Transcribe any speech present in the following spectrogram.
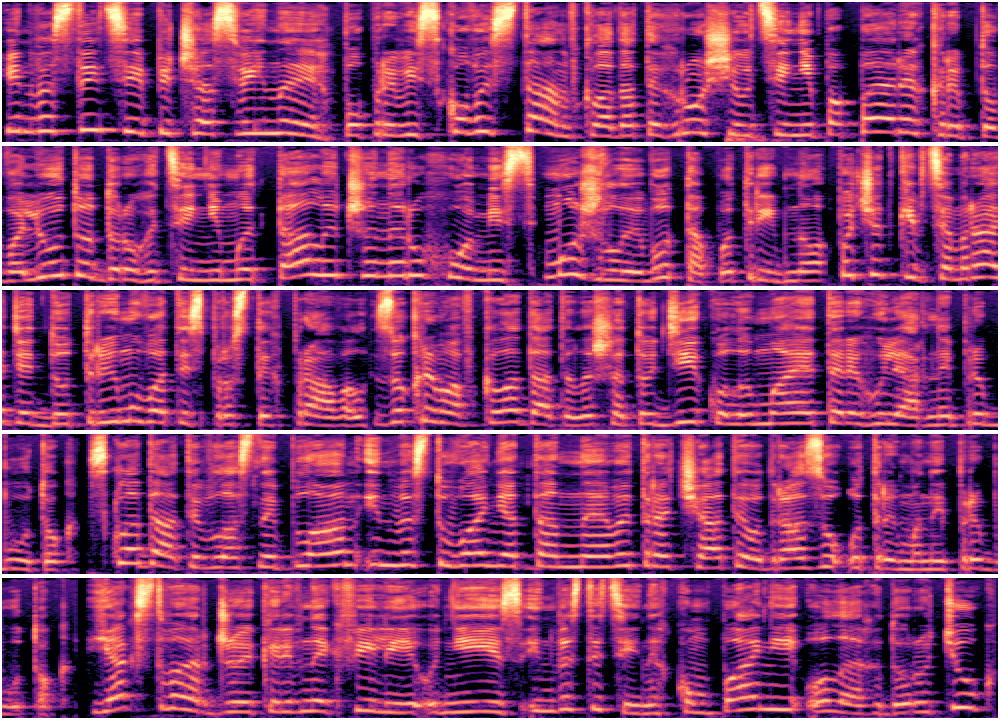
Інвестиції під час війни, попри військовий стан, вкладати гроші у цінні папери, криптовалюту, дорогоцінні метали чи нерухомість можливо та потрібно. Початківцям радять дотримуватись простих правил, зокрема, вкладати лише тоді, коли маєте регулярний прибуток, складати власний план інвестування та не витрачати одразу отриманий прибуток. Як стверджує керівник філії однієї з інвестиційних компаній Олег Доротюк,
